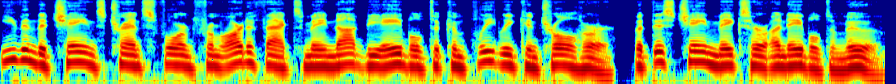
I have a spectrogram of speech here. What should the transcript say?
even the chains transformed from artifacts may not be able to completely control her, but this chain makes her unable to move.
